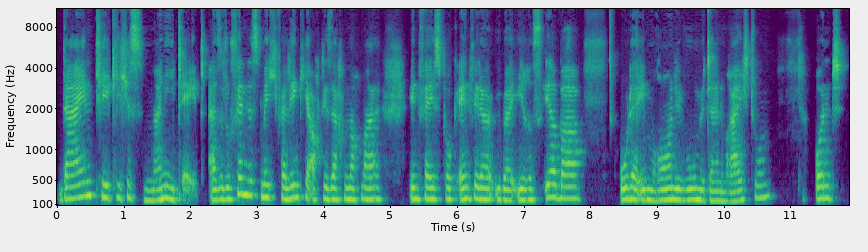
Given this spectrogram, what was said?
dein tägliches Money Date. Also du findest mich, verlinke hier auch die Sachen nochmal in Facebook, entweder über Iris Irbar oder eben Rendezvous mit deinem Reichtum. Und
